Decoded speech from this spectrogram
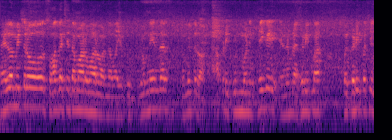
હેલો મિત્રો, સ્વાગત છે તમારું મારો નવા યુટ્યુબ બ્લોગની અંદર. તો મિત્રો, આપણી ગુડ મોર્નિંગ થઈ ગઈ અને હમણાં ઘડીકમાં કોઈ ઘડીક પછી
